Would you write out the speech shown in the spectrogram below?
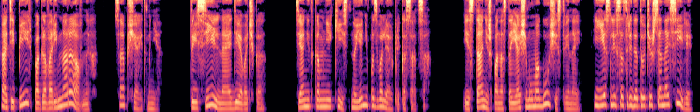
А теперь поговорим на равных. сообщает мне. «Ты сильная девочка!» Тянет ко мне кисть, но я не позволяю прикасаться. «И станешь по-настоящему могущественной, если сосредоточишься на силе,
